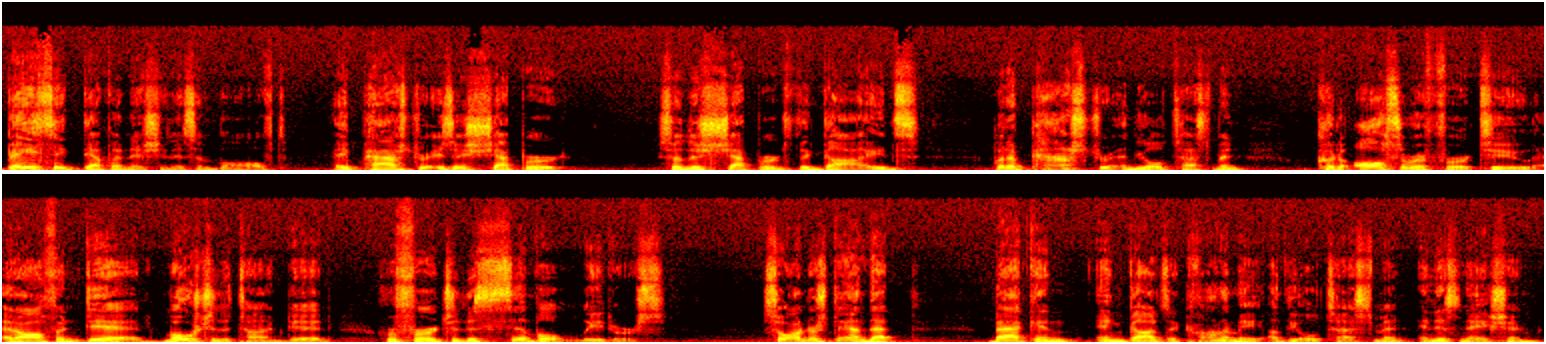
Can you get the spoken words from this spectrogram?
basic definition is involved. A pastor is a shepherd, so the shepherds, the guides, but a pastor in the Old Testament could also refer to, and often did, most of the time did, refer to the civil leaders. So understand that back in, in God's economy of the Old Testament in his nation,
